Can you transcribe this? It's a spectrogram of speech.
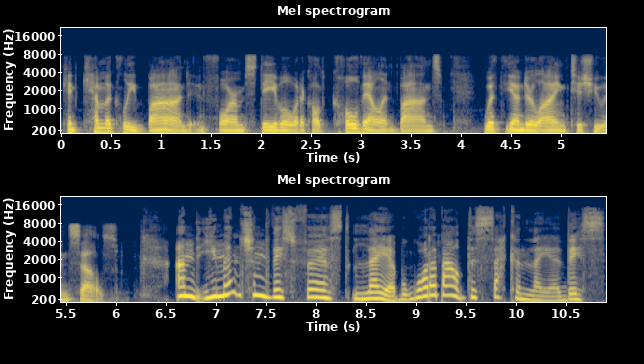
can chemically bond and form stable, what are called covalent bonds with the underlying tissue and cells. And you mentioned this first layer, but what about the second layer, this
